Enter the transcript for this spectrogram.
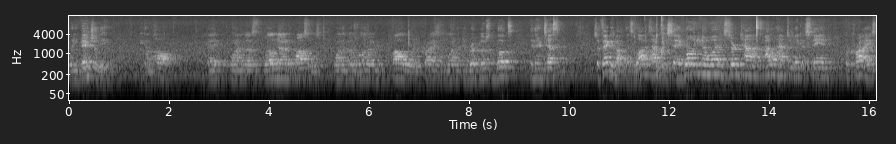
would eventually become Paul. Okay? One of the most well-known apostles, one of the most well-known followers of Christ, and one and wrote most of the books in the New Testament. So think about this. A lot of times we say, well, you know what, in certain times, I don't have to make a stand for Christ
